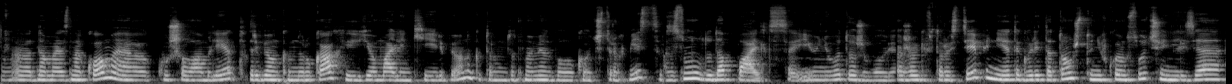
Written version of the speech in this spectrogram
одна моя знакомая кушала омлет с ребенком на руках, и ее маленький ребенок, которому на тот момент было около четырех месяцев, засунул туда пальцы, и у него тоже были ожоги второй степени. Это говорит о том, что ни в коем случае нельзя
